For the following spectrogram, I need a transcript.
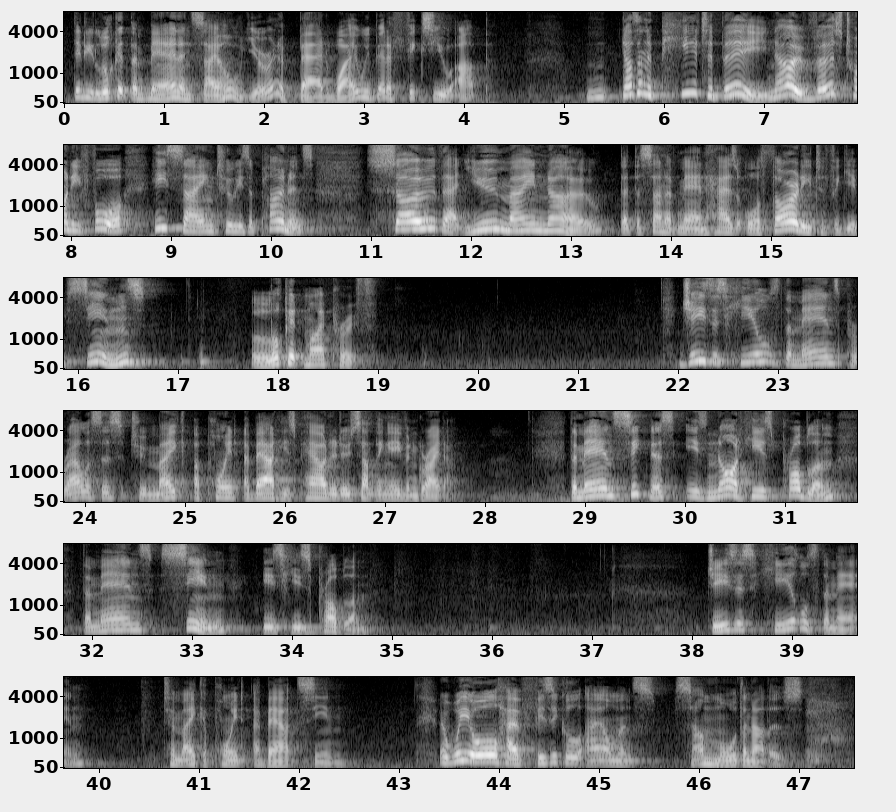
Did he look at the man and say, Oh, you're in a bad way, we better fix you up? Doesn't appear to be. No, verse 24, he's saying to his opponents, So that you may know that the Son of Man has authority to forgive sins, look at my proof. Jesus heals the man's paralysis to make a point about his power to do something even greater. The man's sickness is not his problem, the man's sin is his problem. Jesus heals the man to make a point about sin. Now, we all have physical ailments, some more than others.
